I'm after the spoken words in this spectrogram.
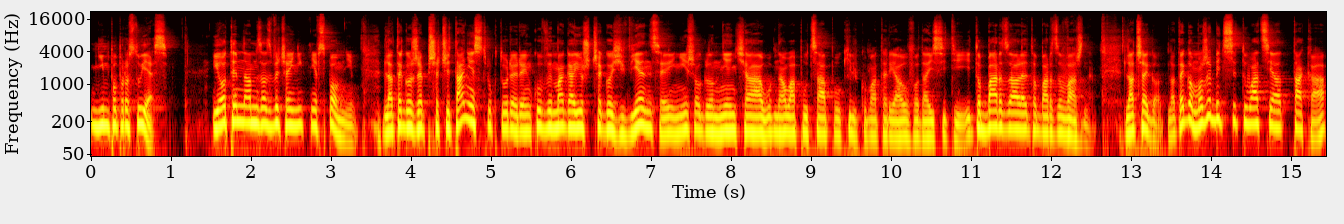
nim po prostu jest. I o tym nam zazwyczaj nikt nie wspomni, dlatego że przeczytanie struktury rynku wymaga już czegoś więcej niż oglądnięcia na łapu capu kilku materiałów od ICT. I to bardzo, ale to bardzo ważne. Dlaczego? Dlatego może być sytuacja taka,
